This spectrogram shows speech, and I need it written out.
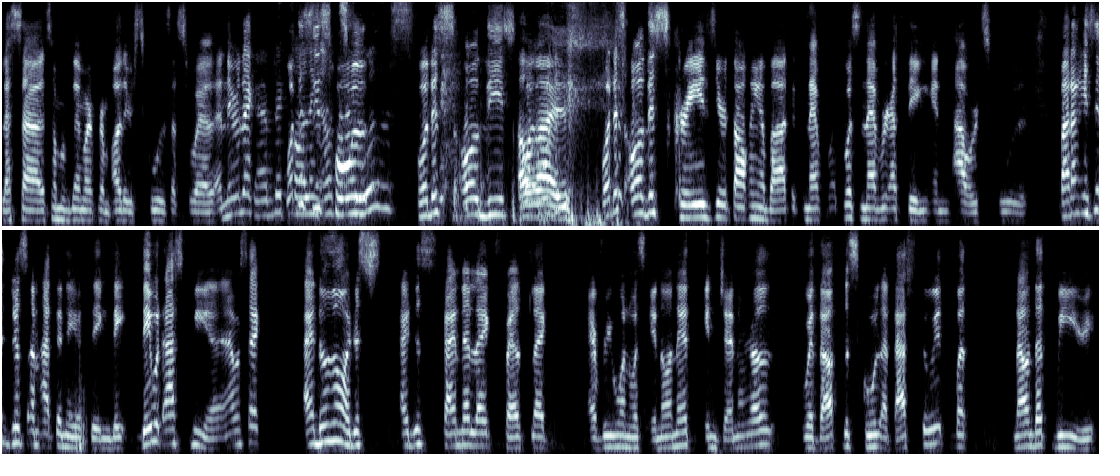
LaSalle. Some of them are from other schools as well, and they were like, Grabe, What is this whole- schools. "What is all these? Oh what, what is, what is all this craze you're talking about? It never, it was never a thing in our school. Parang is it just an Ateneo thing? They they would ask me, and I was like, I don't know. I just I just kind of like felt like everyone was in on it in general without the school attached to it, but now that we re-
